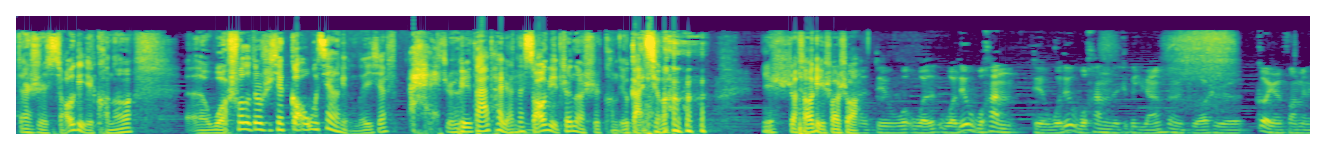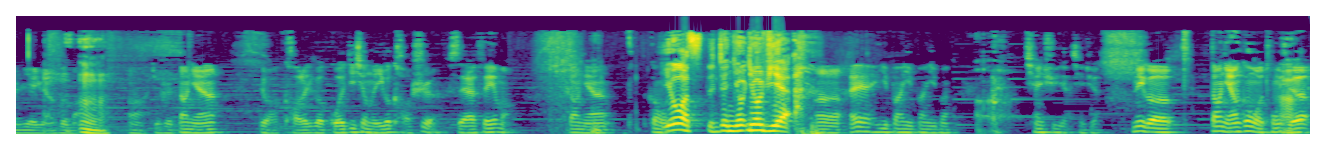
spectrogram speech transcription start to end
但是小李可能，呃，我说的都是一些高屋建瓴的一些，哎，这离大家太远。但小李真的是可能有感情。你找小李说说，对我我我对武汉，对我对武汉的这个缘分，主要是个人方面的这些缘分吧。嗯啊，就是当年对吧，考了一个国际性的一个考试 CFA 嘛，当年跟我哟，这牛牛逼，呃，哎，一般一般一般，谦虚一下谦虚。那个当年跟我同学，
